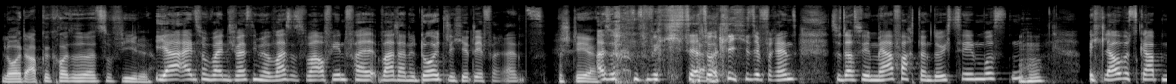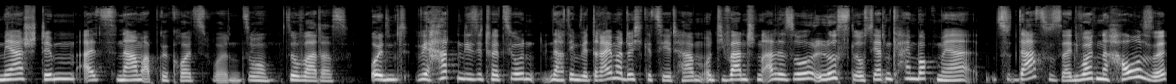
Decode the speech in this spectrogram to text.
Leute abgekreuzt oder zu viel. Ja, eins von beiden, ich weiß nicht mehr was, es war auf jeden Fall, war da eine deutliche Differenz. Verstehe. Also wirklich sehr deutliche Differenz, sodass wir mehrfach dann durchzählen mussten. Ich glaube, es gab mehr Stimmen, als Namen abgekreuzt wurden. So, so war das. Und wir hatten die Situation, nachdem wir dreimal durchgezählt haben und die waren schon alle so lustlos, die hatten keinen Bock mehr zu, da zu sein. Die wollten nach Hause.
